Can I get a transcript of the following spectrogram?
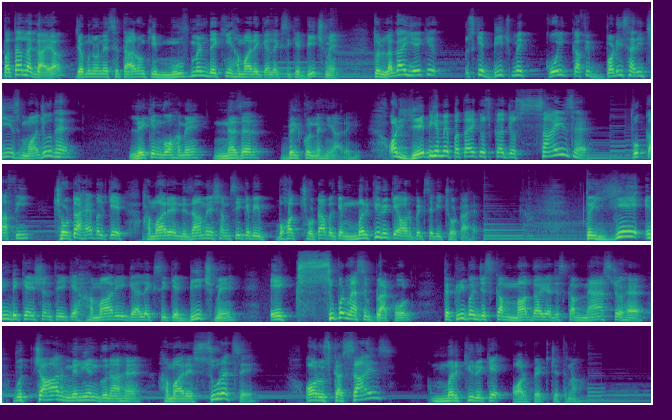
پتا لگایا، جب انہوں نے ستاروں کی موومنٹ دیکھی ہمارے گیلیکسی کے بیچ میں، تو لگا یہ کہ اس کے بیچ میں کوئی کافی بڑی ساری چیز موجود ہے، لیکن وہ ہمیں نظر بالکل نہیں آ رہی۔ اور یہ بھی ہمیں پتا ہے کہ اس کا جو سائز ہے، وہ کافی چھوٹا ہے، بلکہ ہمارے نظام شمسی کے بھی بہت چھوٹا، بلکہ مرکیوری کے آربٹ سے بھی چھوٹا ہے۔ تو یہ انڈیکیشن تھی کہ ہماری گیلیکسی کے بیچ میں ایک سپر میسو بلیک ہول تقریباً جس کا مادہ یا جس کا میس جو ہے، وہ چار ملین گنا ہے ہمارے سورج سے، اور اس کا سائز مرکیوری کے آربٹ جتنا۔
